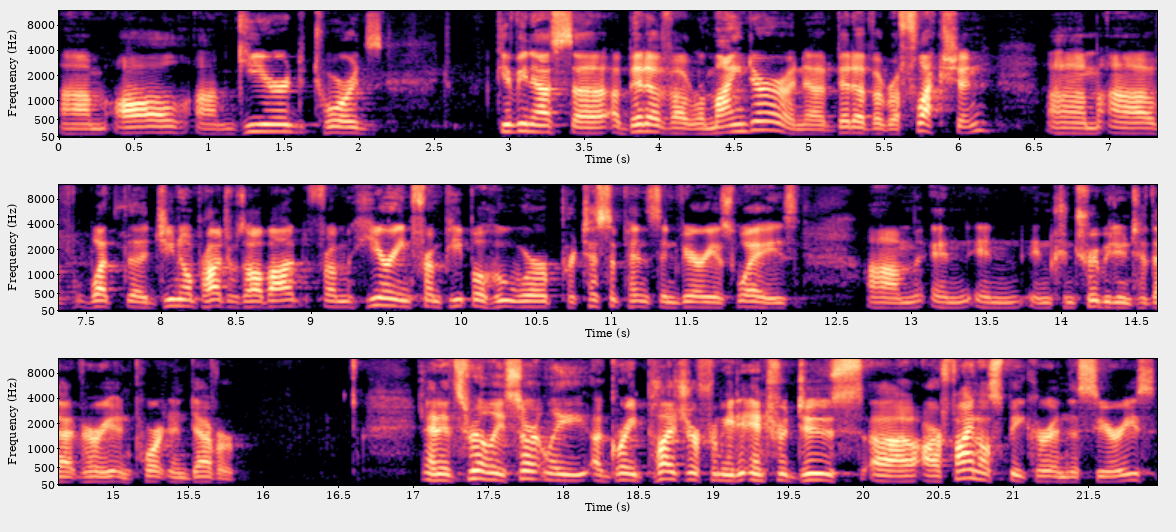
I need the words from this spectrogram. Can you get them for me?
um, all um, geared towards giving us a, a, bit of a reminder and a bit of a reflection um, of what the Genome Project was all about from hearing from people who were participants in various ways um, in, in, in contributing to that very important endeavor. And it's really certainly a great pleasure for me to introduce uh, our final speaker in this series,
